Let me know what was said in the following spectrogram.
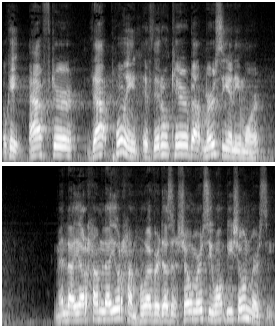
Okay, after that point, if they don't care about mercy anymore, la yarham la yurham. Whoever doesn't show mercy won't be shown mercy.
